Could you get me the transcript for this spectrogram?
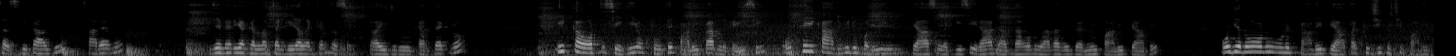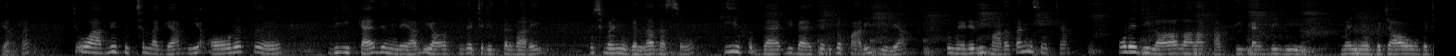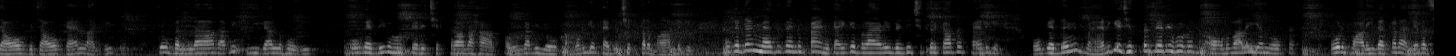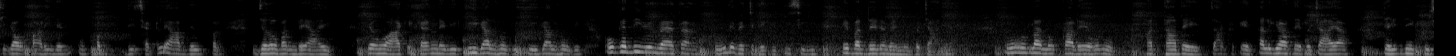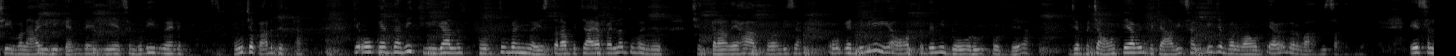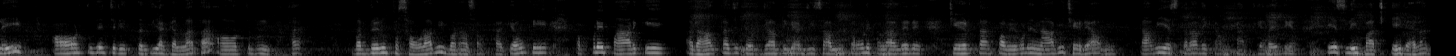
ਸਤਿ ਸ੍ਰੀ ਅਕਾਲ ਜੀ ਸਾਰਿਆਂ ਨੂੰ। ਜੇ ਮੇਰੀਆਂ ਗੱਲਾਂ ਚੰਗੀਆਂ ਲੱਗਣ ਤਾਂ ਸਬਸਕ੍ਰਾਈਬ ਜ਼ਰੂਰ ਕਰਦਿਆ ਕਰੋ। ਇੱਕ ਔਰਤ ਸੀਗੀ, ਉਹ ਖੂਹ ਤੇ ਪਾਣੀ ਭਰਨ ਗਈ ਸੀ। ਉੱਥੇ ਇੱਕ ਆਦਮੀ ਨੂੰ ਬੜੀ ਪਿਆਸ ਲੱਗੀ ਸੀ, ਰਾਹ ਜਾਂਦਾ ਉਹਨੂੰ ਆਦਾ ਵੀ ਮੈਨੂੰ ਪਾਣੀ ਪਿਆ ਦੇ। ਉਹ ਜਦੋਂ ਉਹਨੂੰ ਉਹਨੇ ਪਾਣੀ ਪਿਆਤਾ ਖੁਸ਼ੀ ਖੁਸ਼ੀ ਪਾਣੀ ਪਿਆਤਾ ਤੇ ਉਹ ਆਦਮੀ ਪੁੱਛਣ ਲੱਗਿਆ ਵੀ ਔਰਤ ਵੀ ਕਹਿ ਦਿੰਦੇ ਆ ਵੀ ਔਰਤ ਦੇ ਚਰਿੱਤਰ ਬਾਰੇ ਕੁਛ ਮੈਨੂੰ ਗੱਲਾਂ ਦੱਸੋ। ਕੀ ਹੁੰਦਾ ਹੈ ਵੀ ਮੈਂ ਤੇਰੇ ਤੋਂ ਪਾਣੀ ਪੀ ਲਿਆ, ਤੂੰ ਮੇਰੇ ਲਈ ਮਾੜਾ ਤਾਂ ਨਹੀਂ ਸੋਚਿਆ? ਉਹਨੇ ਜੀ ਲਾਲਾ ਲਾਲਾ ਕਰਤੀ, ਕਹਿੰਦੀ ਵੀ ਮੈਨੂੰ ਬਚਾਓ ਬਚਾਓ ਬਚਾਓ ਕਹਿਣ ਲੱਗ ਗਈ ਤੇ ਉਹ ਬੰਦਾ ਦਾ ਵੀ ਕੀ ਗੱਲ ਹੋ ਗਈ? ਉਹ ਕਹਿੰਦੀ ਵੀ ਹੁਣ ਤੇਰੇ ਛਿੱਤਰਾਂ ਦਾ ਹਾਰ ਪਊਗਾ ਵੀ ਲੋਕ ਆਉਣਗੇ, ਤੈਨੂੰ ਛਿੱਤਰ ਮਾਰਨਗੇ। ਉਹ ਕਹਿੰਦਾ ਵੀ ਮੈਂ ਤਾਂ ਤੈਨੂੰ ਭੈਣ ਕਹਿ ਕੇ ਬੁਲਾਇਆ ਵੀ ਮੈਨੂੰ ਛਿੱਤਰ ਕਾਹ ਤੋਂ ਪੈਣਗੇ? ਉਹ ਕਹਿੰਦੇ ਵੀ ਪੈਣਗੇ ਛਿੱਤਰ ਤੇਰੇ ਹੁਣ ਆਉਣ ਵਾਲੇ ਹੀ ਆ ਲੋਕ। ਉਹ ਪਾਣੀ ਦਾ ਘੜਾ ਜਿਹੜਾ ਸੀਗਾ ਉਹ ਪਾਣੀ ਦੇ ਉੱਪਰ ਦੀ ਸੱਟ ਲਿਆ ਆਪਦੇ ਉੱਪਰ, ਜਦੋਂ ਬੰਦੇ ਆਏ ਤੇ ਉਹ ਆ ਕੇ ਕਹਿੰਦੇ ਵੀ ਕੀ ਗੱਲ ਹੋ ਗਈ, ਕੀ ਗੱਲ ਹੋ ਗਈ। ਉਹ ਕਹਿੰਦੀ ਵੀ ਮੈਂ ਤਾਂ ਖੂਹ ਦੇ ਵਿੱਚ ਡਿੱਗ ਗਈ ਸੀ, ਇਹ ਬੰਦੇ ਨੇ ਮੈਨੂੰ ਬਚਾ ਲਿਆ। ਉਹਨਾਂ ਲੋਕਾਂ ਨੇ ਉਹਨੂੰ ਹੱਥਾਂ ਤੇ ਚੱਕ ਕੇ ਤਲੀਆਂ ਤੇ ਬਚਾਇਆ ਤੇ ਇੰਨੀ ਖੁਸ਼ੀ ਮਨਾਈ ਵੀ ਕਹਿੰਦੇ ਵੀ ਇਸ ਬੁੜੀ ਨੂੰ ਇਹਨੇ ਖੂਹ ਚੋਂ ਕੱਢ ਦਿੱਤਾ। ਤੇ ਉਹ ਕਹਿੰਦਾ ਵੀ ਕੀ ਗੱਲ ਫਿਰ ਤੂੰ ਮੈਨੂੰ ਇਸ ਤਰ੍ਹਾਂ ਬਚਾਇਆ, ਪਹਿਲਾਂ ਤੂੰ ਮੈਨੂੰ ਛਿੱਤਰਾਂ ਦੇ ਹਾਰ ਪਾਉਂਦੀ ਸੀ। ਉਹ ਕਹਿੰਦੀ ਵੀ ਔਰਤ ਦੇ ਵੀ ਦੋ ਰੂਪ ਹੁੰਦੇ ਆ। ਜੇ ਬਚਾਉਣ ਤੇ ਆਵੇ ਬਚਾ ਵੀ ਸਕਦੀ, ਜੇ ਬਰਵਾਉਣ ਤੇ ਆਵੇ ਬਰਵਾ ਵੀ ਸਕਦੀ ਹੈ ਇਸ ਲਈ ਔਰਤ ਦੇ ਚਰਿੱਤਰ ਦੀਆਂ ਗੱਲਾਂ ਤਾਂ ਔਰਤ ਨੂੰ ਹੀ ਪਤਾ। ਬੰਦੇ ਨੂੰ ਫਸਾਉਣਾ ਵੀ ਬੜਾ ਸੌਖਾ, ਕਿਉਂਕਿ ਕੱਪੜੇ ਪਾੜ ਕੇ ਅਦਾਲਤਾਂ 'ਚ ਤੁਰ ਜਾਂਦੀਆਂ ਜੀ, ਸਾਨੂੰ ਤਾਂ ਉਹਨੇ ਫਲਾਣੇ ਨੇ ਛੇੜਤਾ, ਭਾਵੇਂ ਉਹਨੇ ਨਾ ਵੀ ਛੇੜਿਆ ਹੋਵੇ। ਤਾਂ ਵੀ ਇਸ ਤਰ੍ਹਾਂ ਦੇ ਕੰਮ ਕਰਦੀਆਂ ਰਹਿੰਦੀਆਂ ਇਸ ਲਈ ਬਚ ਕੇ ਹੀ ਰਹਿਣਾ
